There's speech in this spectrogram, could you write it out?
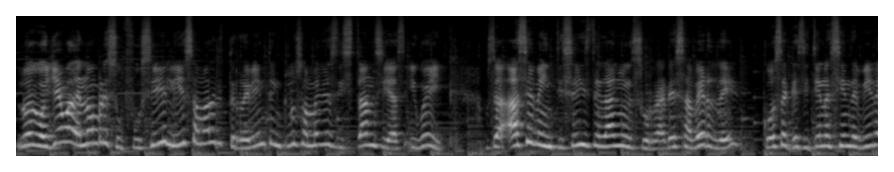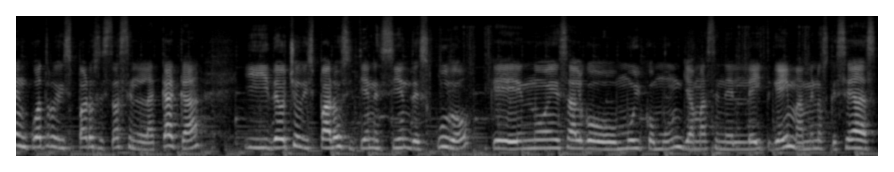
Luego lleva de nombre subfusil y esa madre te revienta incluso a medias distancias. Y güey, o sea, hace 26 de daño en su rareza verde, cosa que si tienes 100 de vida en 4 disparos estás en la caca y de 8 disparos si tienes 100 de escudo, que no es algo muy común, ya más en el late game, a menos que seas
